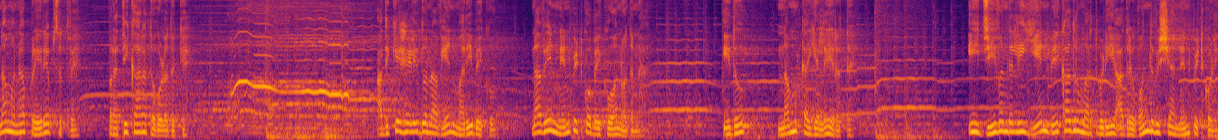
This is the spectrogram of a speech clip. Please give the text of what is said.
ನಮ್ಮನ್ನು ಪ್ರೇರೇಪಿಸುತ್ತವೆ ಪ್ರತೀಕಾರ ತಗೊಳ್ಳೋದಕ್ಕೆ. ಅದಕ್ಕೆ ಹೇಳಿದ್ದು ನಾವೇನು ಮರಿಬೇಕು ನಾವೇನು ನೆನ್ಪಿಟ್ಕೋಬೇಕು ಅನ್ನೋದನ್ನ. ಇದು ನಮ್ಮ ಕೈಯಲ್ಲೇ ಇರುತ್ತೆ. ಈ ಜೀವನದಲ್ಲಿ ಏನು ಬೇಕಾದರೂ ಮರ್ತುಬಿಡಿ, ಆದರೆ ಒಂದು ವಿಷಯ ನೆನಪಿಟ್ಕೊಳ್ಳಿ.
